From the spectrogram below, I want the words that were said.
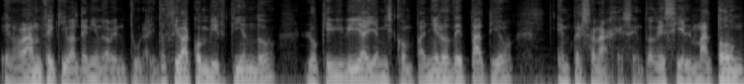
errante que iba teniendo aventura. Entonces iba convirtiendo lo que vivía y a mis compañeros de patio en personajes. Entonces, si el matón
